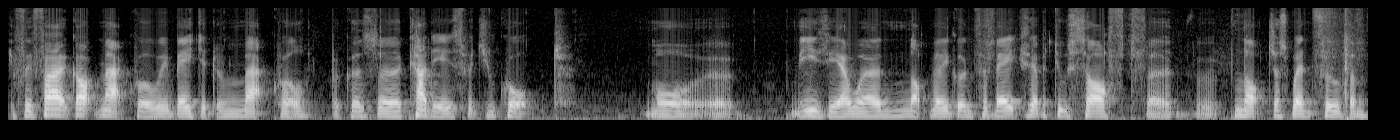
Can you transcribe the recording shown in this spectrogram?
If we got mackerel, we baited them mackerel because uh, cuddies, which you caught more uh, easier, were not very good for bait 'cause they were too soft for, for not just went through them.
